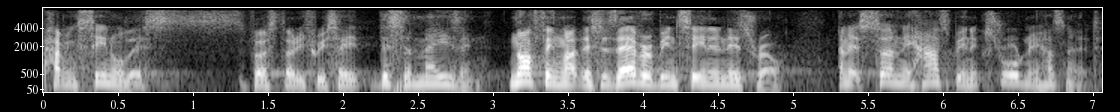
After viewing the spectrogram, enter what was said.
having seen all this, verse 33 say, This is amazing. Nothing like this has ever been seen in Israel. And it certainly has been extraordinary, hasn't it?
